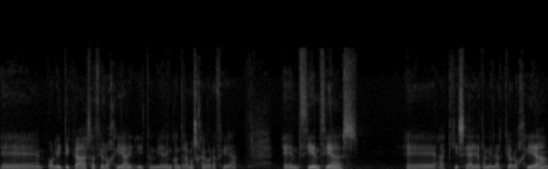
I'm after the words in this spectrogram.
eh, política, sociología y también encontramos geografía. En ciencias, aquí se halla también arqueología,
